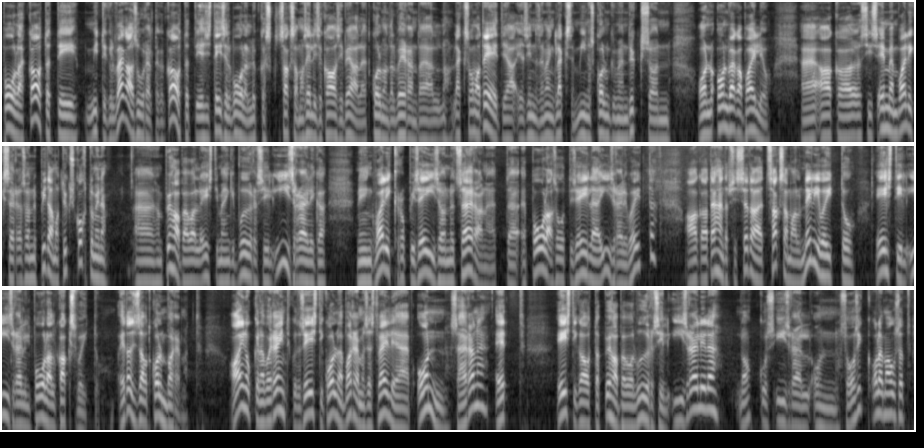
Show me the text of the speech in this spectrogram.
poolaeg kaotati, mitte küll väga suurelt, aga kaotati ja siis teisel poolel lükkas Saksamaa sellise gaasi peale, et kolmandal veerandajal noh, läks oma teed ja, ja sinna see mäng läks, miinus kolmkümmend üks on, on, on väga palju. Äh, aga siis mm valiksarjas on nüüd pidamata üks kohtumine. Äh, see on pühapäeval, Eesti mängib võõrsil Iisraeliga ning valikgrupi seis on nüüd säärane, et Poola suutis eile Iisraeli võita, aga tähendab siis seda, et Saksamaal on neli võitu, Eestil, Iisraelil, Poolal kaks võitu edasi saavad kolm paremat. ainukene variant, kuidas Eesti kolme parema seast välja jääb, on säärane, et Eesti kaotab pühapäeval võõrsil Iisraelile, noh, kus Iisrael on soosik, oleme ausad,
